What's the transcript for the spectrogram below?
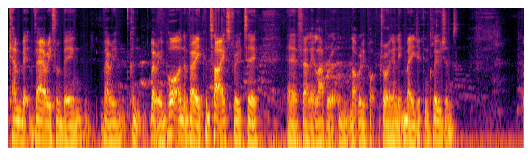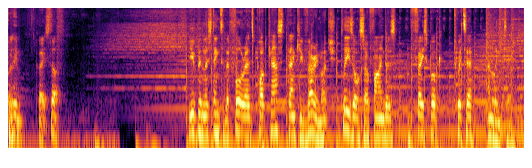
can be, vary from being very very important and very concise through to uh, fairly elaborate and not really put, drawing any major conclusions. Brilliant. Great stuff. You've been listening to the Four Eds podcast. Thank you very much. Please also find us on Facebook, Twitter, and LinkedIn.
